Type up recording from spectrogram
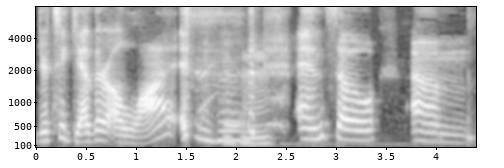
you're together a lot. Mhm. Mhm. and so um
